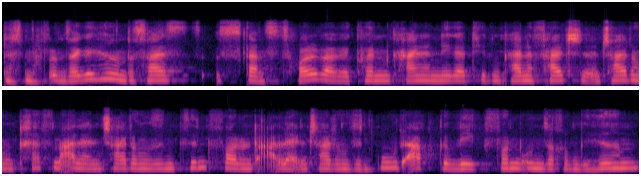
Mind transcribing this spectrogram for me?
Das macht unser Gehirn. Das heißt, es ist ganz toll, weil wir können keine negativen, keine falschen Entscheidungen treffen. Alle Entscheidungen sind sinnvoll und alle Entscheidungen sind gut abgewegt von unserem Gehirn,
